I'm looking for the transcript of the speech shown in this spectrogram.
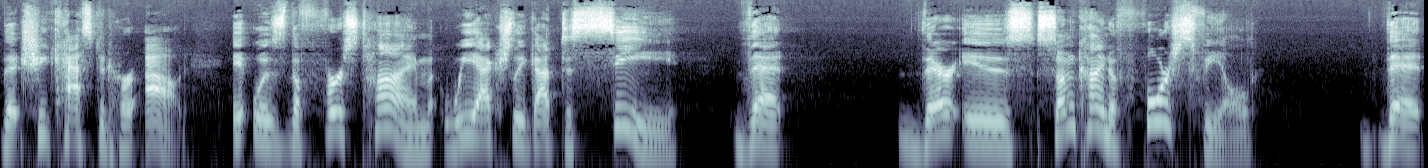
that she casted her out. It was the first time we actually got to see that there is some kind of force field that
